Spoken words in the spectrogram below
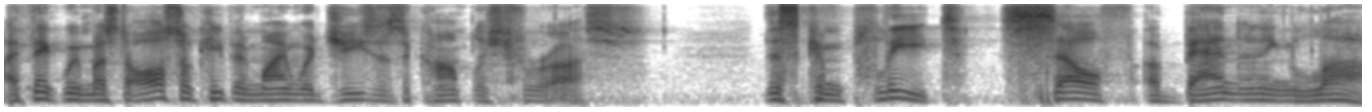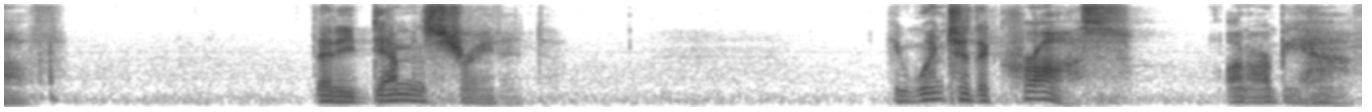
I think we must also keep in mind what Jesus accomplished for us this complete self abandoning love that he demonstrated. He went to the cross on our behalf.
